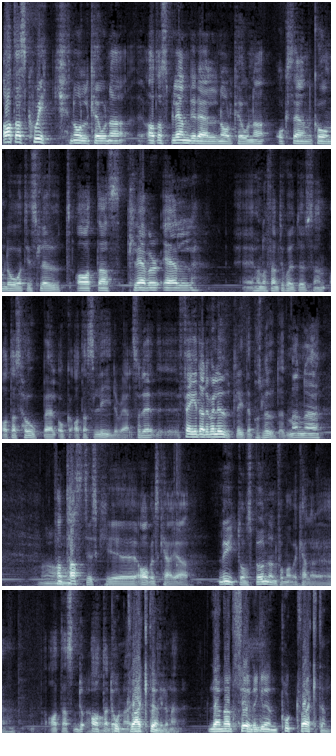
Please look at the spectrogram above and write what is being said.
Atas Quick 0 krona. Atas Splendid L 0 krona. Och sen kom då till slut Atas Clever L eh, 157 000. Atas Hope L och Atas Leader L. Så det fejdade väl ut lite på slutet. Men eh, fantastisk eh, avelskarriär. Mytomspunnen får man väl kalla det. Atas, do, Atadonna till och med. Lennart Cedergren, portvakten.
